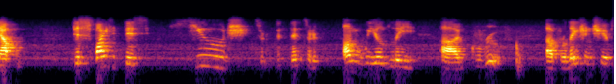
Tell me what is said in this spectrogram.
Now, despite this huge, sort of, this sort of unwieldy uh, group of relationships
